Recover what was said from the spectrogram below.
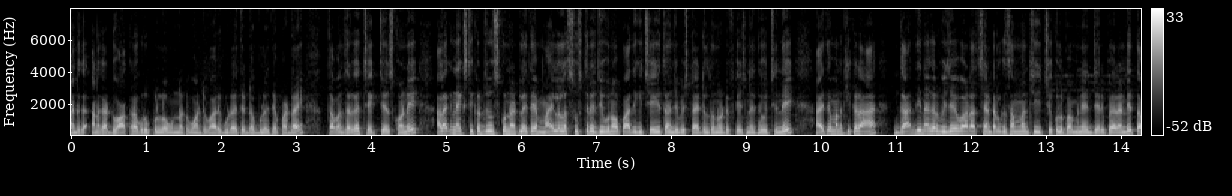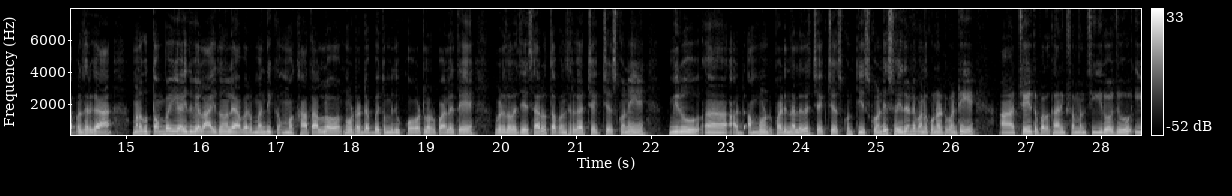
అంటే అనగా డ్వాక్రా గ్రూపుల్లో ఉన్నటువంటి వారికి కూడా అయితే డబ్బులు అయితే పడ్డాయి. తప్పనిసరిగా చెక్ చేసుకోండి అలాగే నెక్స్ట్ ఇక్కడ చూసుకున్నట్లయితే మహిళల సుస్థిర జీవనోపాధికి చేయుత అని చెప్పి టైటిల్తో నోటిఫికేషన్ అయితే వచ్చింది. అయితే మనకి ఇక్కడ గాంధీనగర్ విజయవాడ సెంట్రల్కి సంబంధించి చెక్కులు పంపిణీ జరిపారండి. తప్పనిసరిగా మనకు తొంభై ఐదు వేల ఐదు వందల యాభై మంది మా ఖాతాల్లో నూట డెబ్బై తొమ్మిది కోట్ల రూపాయలు అయితే విడుదల చేశారు. తప్పనిసరిగా చెక్ చేసుకొని మీరు అమౌంట్ పడిందా లేదా చెక్ చేసుకొని తీసుకోండి. సో ఇదంటే మనకు ఉన్నటువంటి చేయుత పథకానికి సంబంధించి ఈరోజు ఈ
